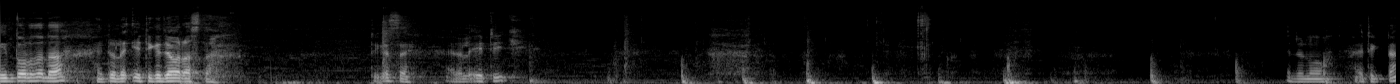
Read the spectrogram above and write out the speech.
এই দরজাটা, এটা হলো এটিকে যাওয়ার রাস্তা, ঠিক আছে? এটা হলো এটিক এটা হলো এটিকটা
